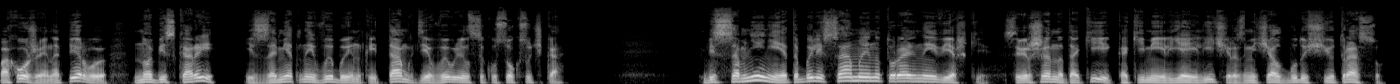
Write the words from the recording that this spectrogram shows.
похожая на первую, но без коры и с заметной выбоинкой там, где вывалился кусок сучка. Без сомнения, это были самые натуральные вешки, совершенно такие, какими Илья Ильич размечал будущую трассу,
